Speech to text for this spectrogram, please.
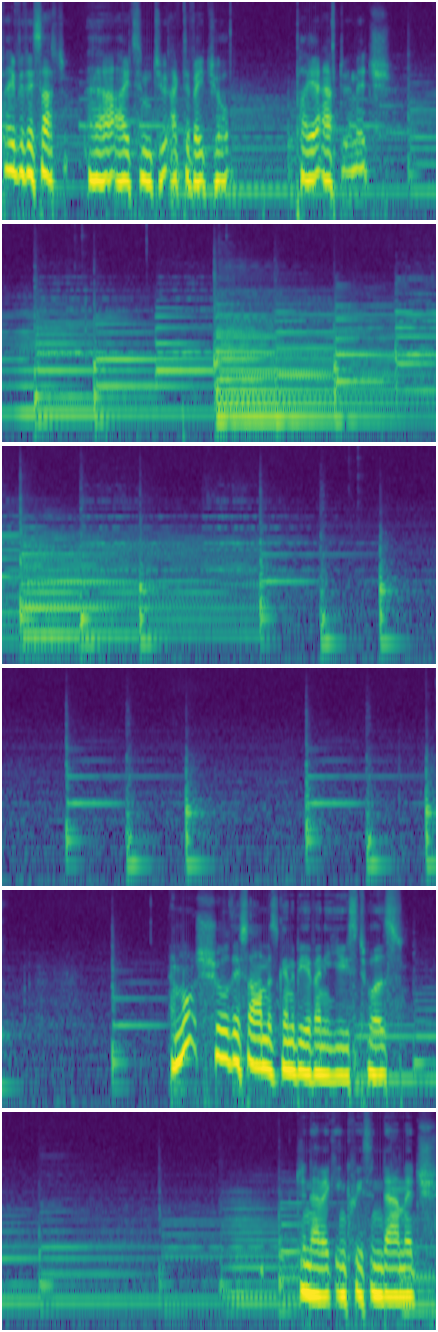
Favor this uh, item to activate your player after image. Not sure this armor is going to be of any use to us. Generic increase in damage.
